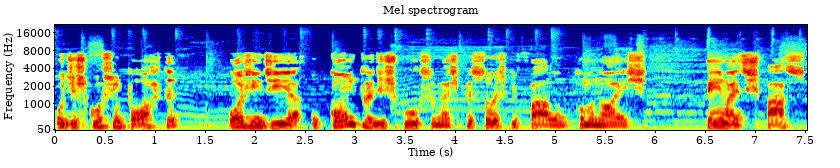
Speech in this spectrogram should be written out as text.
O discurso importa. Hoje em dia, o contradiscurso, né, as pessoas que falam como nós, têm mais espaço.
